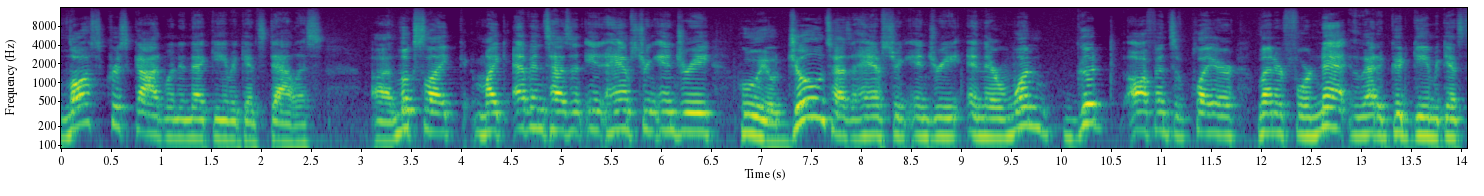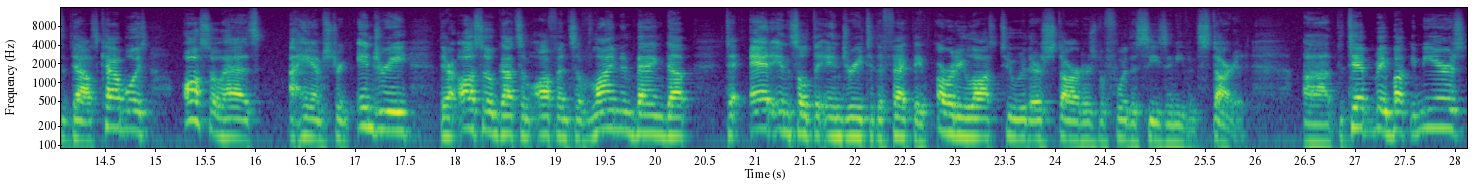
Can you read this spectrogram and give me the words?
lost Chris Godwin in that game against Dallas. Uh, looks like Mike Evans has a hamstring injury. Julio Jones has a hamstring injury, and their one good offensive player, Leonard Fournette, who had a good game against the Dallas Cowboys, also has a hamstring injury. They're also got some offensive linemen banged up to add insult to injury to the fact they've already lost two of their starters before the season even started. Uh, the Tampa Bay Buccaneers,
